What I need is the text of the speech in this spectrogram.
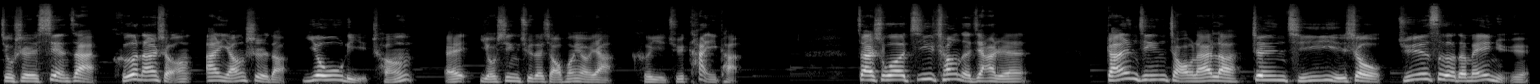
就是现在河南省安阳市的优里城。哎，有兴趣的小朋友呀，可以去看一看。再说姬昌的家人。”赶紧找来了珍奇异兽、绝色的美女，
